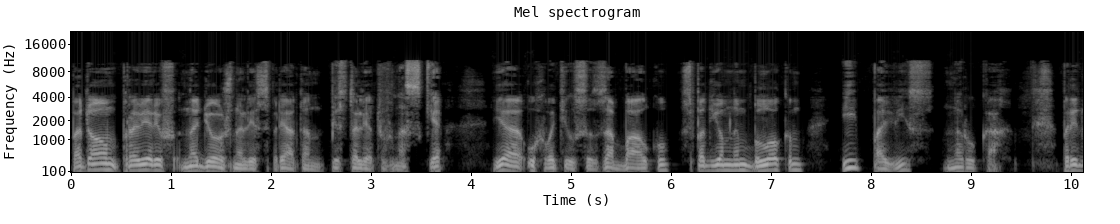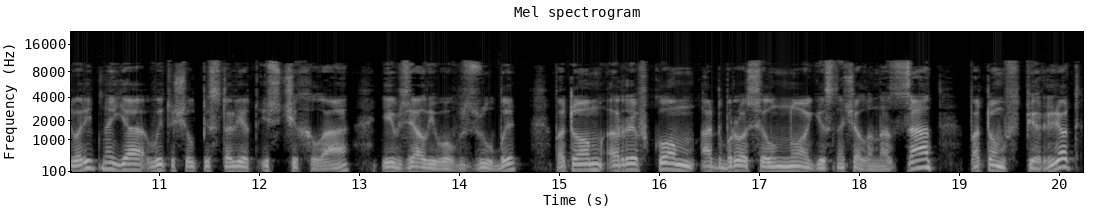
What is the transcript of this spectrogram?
Потом, проверив, надежно ли спрятан пистолет в носке, я ухватился за балку с подъемным блоком и повис на руках. Предварительно я вытащил пистолет из чехла и взял его в зубы, потом рывком отбросил ноги сначала назад, потом вперед,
